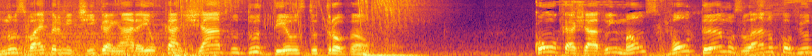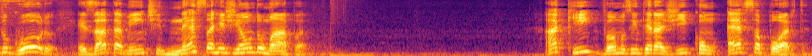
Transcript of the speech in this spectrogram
nos vai permitir ganhar aí o Cajado do Deus do Trovão. Com o cajado em mãos, voltamos lá no Covil do Gouro, exatamente nessa região do mapa. Aqui vamos interagir com essa porta.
